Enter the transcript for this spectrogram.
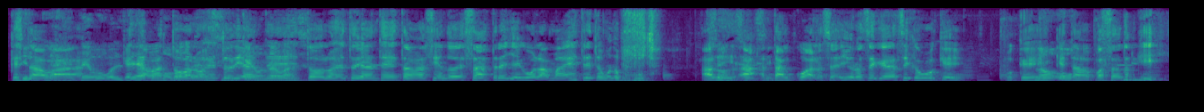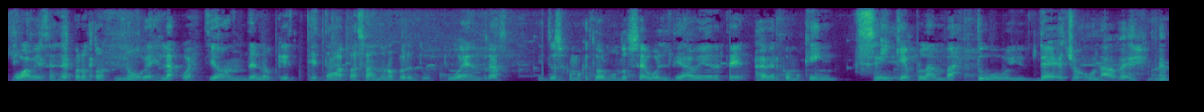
que Sí, estaba, que estaban todos los estudiantes, todos los estudiantes estaban haciendo desastre, llegó la maestra y todo el mundo a los- Sí, sí, a- sí. tal cual. O sea, yo no sé qué así como que, ok, No, ¿qué o- estaba pasando aquí? O a veces de pronto no ves la cuestión de lo que estaba pasando, ¿no? Pero tú, tú entras entonces como que todo el mundo se voltea a verte, a ver como que en, Sí. en qué plan vas tú. De hecho, una vez me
